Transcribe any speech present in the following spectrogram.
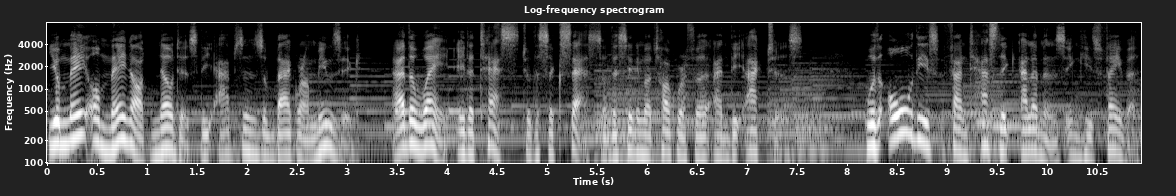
You may or may not notice the absence of background music. Either way, it attests to the success of the cinematographer and the actors. With all these fantastic elements in his favor,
